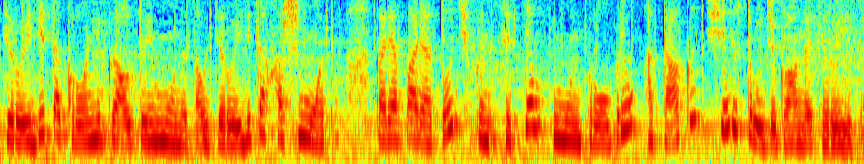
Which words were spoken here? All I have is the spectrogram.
tiroidita cronică autoimună sau tiroidita Hashimoto, care apare atunci când sistemul imun propriu atacă și distruge glanda tiroidă.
